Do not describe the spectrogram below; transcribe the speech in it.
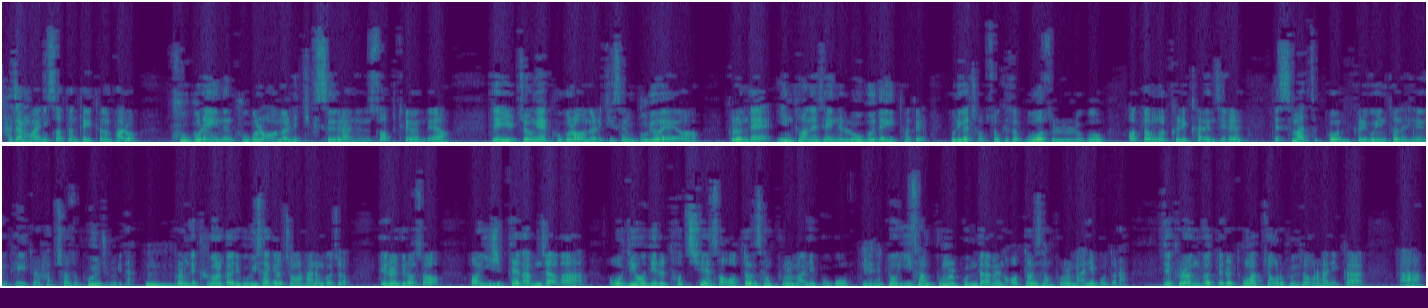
가장 많이 썼던 데이터는 바로 구글에 있는 Google Analytics라는 소프트웨어인데요. 이제 일종의 Google Analytics는 무료예요. 그런데 인터넷에 있는 로그 데이터들, 우리가 접속해서 무엇을 누르고 어떤 걸 클릭하는지를 스마트폰 그리고 인터넷에 있는 데이터를 합쳐서 보여줍니다. 음. 그럼 이제 그걸 가지고 의사결정을 하는 거죠. 예를 들어서 어, 20대 남자가 어디 어디를 터치해서 어떤 상품을 많이 보고 예. 또이 상품을 본다면 어떤 상품을 많이 보더라. 이제 그런 것들을 통합적으로 분석을 하니까 아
